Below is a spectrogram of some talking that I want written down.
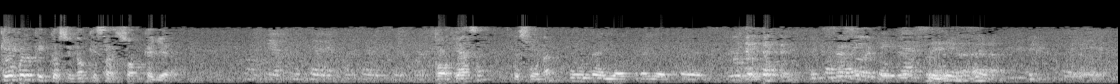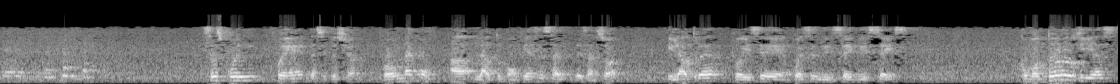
¿Qué fue lo que ocasionó que Sansón cayera? ¿Confianza? ¿Es una? Una y otra y otra vez. Exceso de confianza. Sí. ¿Sabes cuál fue la situación? Fue una, ah, la autoconfianza de Sa- de Sansón y la otra que dice en jueces 16, 16, como todos los días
